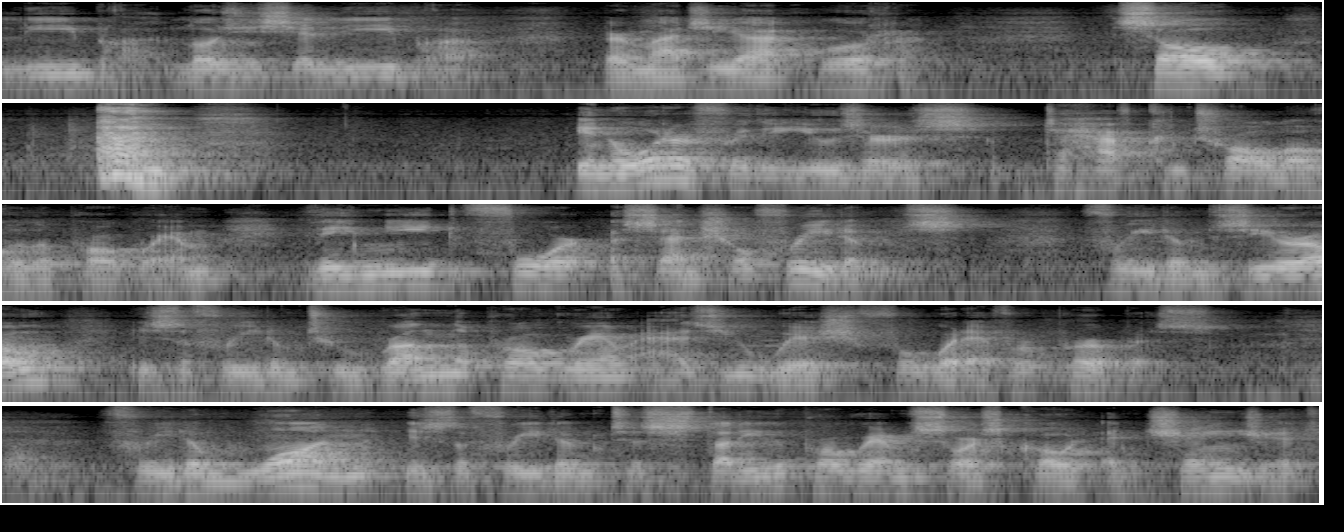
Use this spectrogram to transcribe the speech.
libre, logiciel libre, per magia pura. So, in order for the users to have control over the program, they need four essential freedoms. Freedom zero is the freedom to run the program as you wish for whatever purpose. Freedom one is the freedom to study the program source code and change it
